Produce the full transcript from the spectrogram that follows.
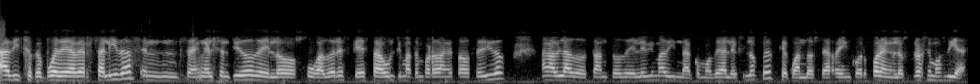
Ha dicho que puede haber salidas en, el sentido de los jugadores que esta última temporada han estado cedidos. Han hablado tanto de Levi Madinda como de Alex López, que cuando se reincorporen en los próximos días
